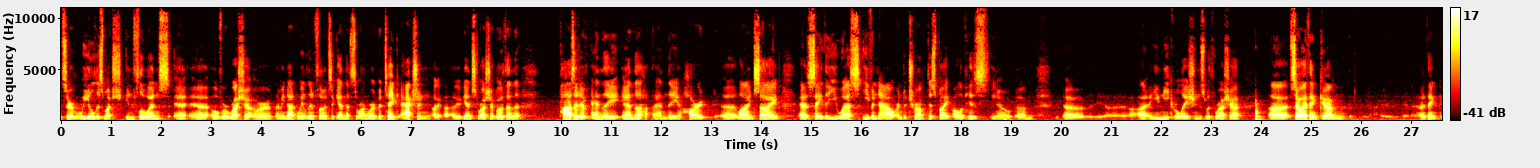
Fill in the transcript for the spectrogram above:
sort of wield as much influence uh, uh, over Russia or I mean not wield influence again that's the wrong word but take action uh, uh, against Russia both on the positive and the and the and the hard uh, line side as say the U.S. even now under Trump despite all of his you know um, uh, unique relations with Russia. So I think um, I think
